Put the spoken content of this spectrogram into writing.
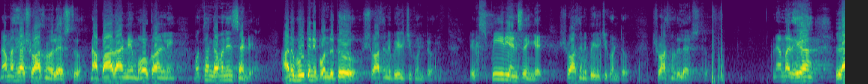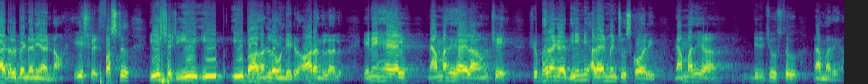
నెమ్మదిగా శ్వాసను వదిలేస్తూ. నా పాదాన్ని మోకాల్ని మొత్తం గమనించండి. అనుభూతిని పొందుతూ శ్వాసని పీల్చుకుంటూ. ఎక్స్పీరియన్సింగ్ ఇట్ శ్వాసని పీల్చుకుంటూ శ్వాసను వదిలేస్తూ. నెమ్మదిగా లాటరల్ బెండ్ అని అన్నాం. ఈ స్ట్రెచ్ ఫస్ట్ ఈ స్ట్రెచ్ ఈ ఈ ఈ భాగంలో ఉండేటు ఆరు అంగుళాలు. ఇన్హేల్ నెమ్మదిగా ఇలా ఉంచి శుభ్రంగా దీన్ని అలైన్మెంట్ చూసుకోవాలి. నెమ్మదిగా దీన్ని చూస్తూ నెమ్మదిగా.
